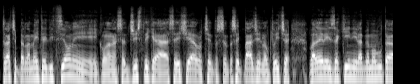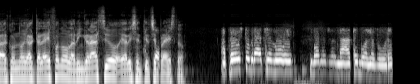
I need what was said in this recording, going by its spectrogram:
tracce per la meta edizioni, collana saggistica, 16 euro, 166 pagine. L'autrice Valeria Isacchini l'abbiamo avuta con noi al telefono. La ringrazio e a risentirci a presto. A presto, grazie a voi, buona giornata e buon lavoro.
